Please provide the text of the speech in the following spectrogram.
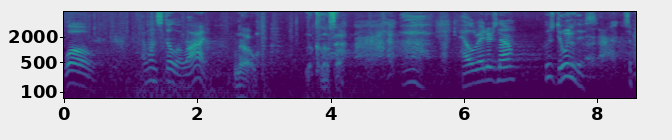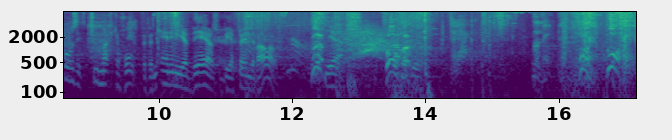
Whoa, that one's still alive. No. Look closer. Hell Raiders now? Who's doing this? Suppose it's too much to hope that an enemy of theirs would be a friend of ours. Yeah, Nista!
